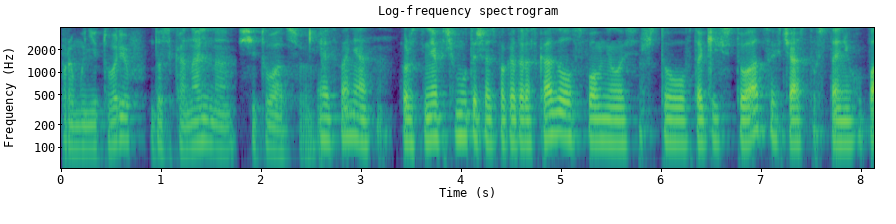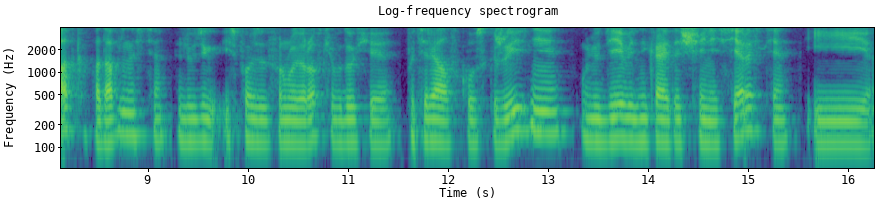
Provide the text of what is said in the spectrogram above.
промониторив досконально ситуацию. Это понятно. Просто мне почему-то сейчас, пока ты рассказывал, вспомнилось, что в таких ситуациях, часто в состояниях упадка, подавленности, люди используют формулировки в духе «потерял вкус к жизни», у людей возникает ощущение серости, и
